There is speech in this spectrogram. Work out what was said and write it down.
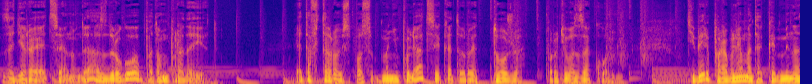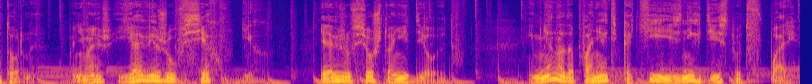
задирая цену, да, а с другого потом продает. Это второй способ манипуляции, который тоже противозаконный. Теперь проблема-то комбинаторная. Понимаешь? Я вижу всех их. Я вижу все, что они делают. И мне надо понять, какие из них действуют в паре.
